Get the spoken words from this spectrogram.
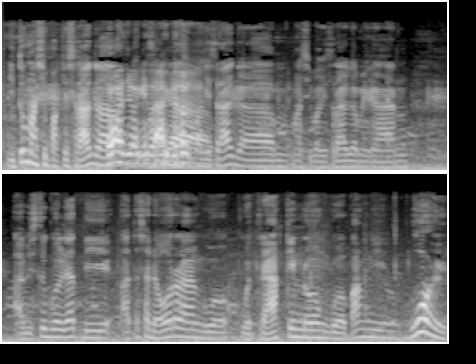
itu masih pakai seragam Oh, masih pakai seragam. Masih pakai seragam masih pakai seragam ya kan Abis itu gue lihat di atas ada orang, gue gue teriakin dong, gue panggil, woi,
